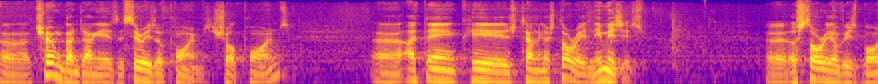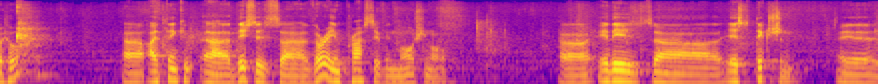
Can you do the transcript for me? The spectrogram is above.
uh, Choyong is a series of poems, short poems. Uh, I think he is telling a story in images, uh, a story of his boyhood. Uh, I think this is very impressive and emotional. It is, its diction is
